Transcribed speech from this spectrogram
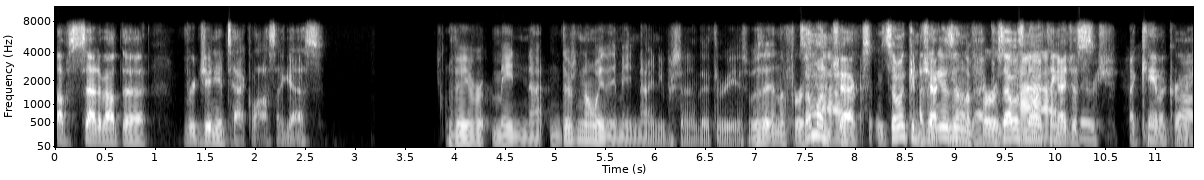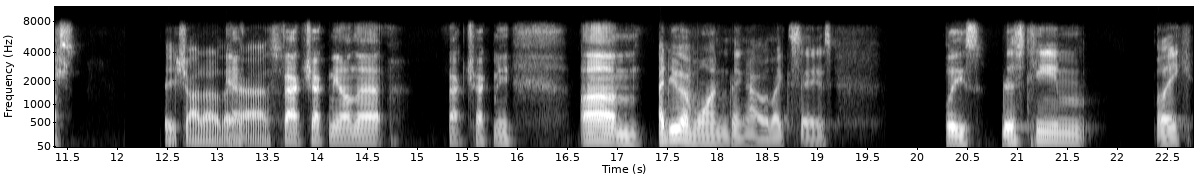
upset about the Virginia Tech loss, I guess. They made not. There's no way they made ninety percent of their threes. Was it in the first? Someone half? checks. Someone can I check. think it was in the that, first. That was another thing I just I came across. They shot out of their Yeah. ass. Fact check me on that. Fact check me. Um, I do have one thing I would like to say is please. this team, like,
